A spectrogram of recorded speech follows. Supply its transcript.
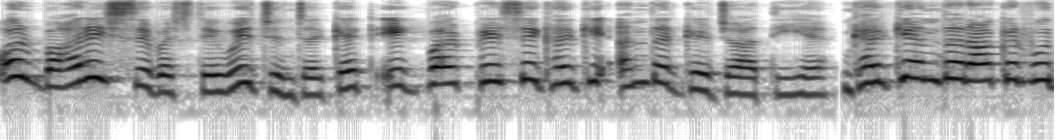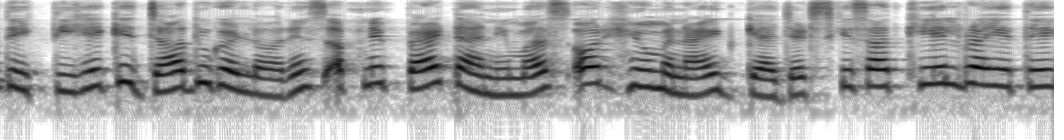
और बारिश से बचते हुए जिंजर कैट एक बार फिर से घर के अंदर गिर जाती है। घर के अंदर आकर वो देखती है कि जादूगर लॉरेंस अपने पेट एनिमल्स और ह्यूमनाइड गैजेट्स के साथ खेल रहे थे।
